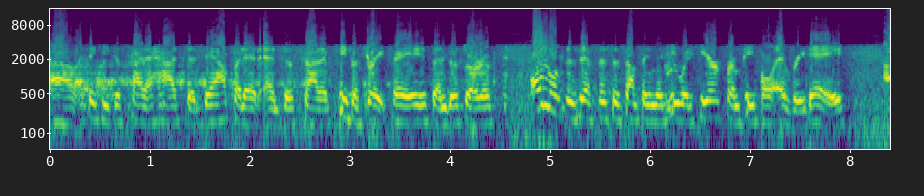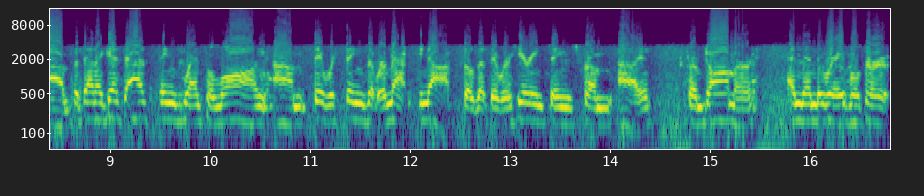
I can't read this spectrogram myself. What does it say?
uh, I think he just kind of had to dampen it and just kind of keep a straight face and just sort of almost as if this is something that he would hear from people every day. Um, but then I guess as things went along, um, there were things that were matching up so that they were hearing things from uh, from Dahmer, and then they were able to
